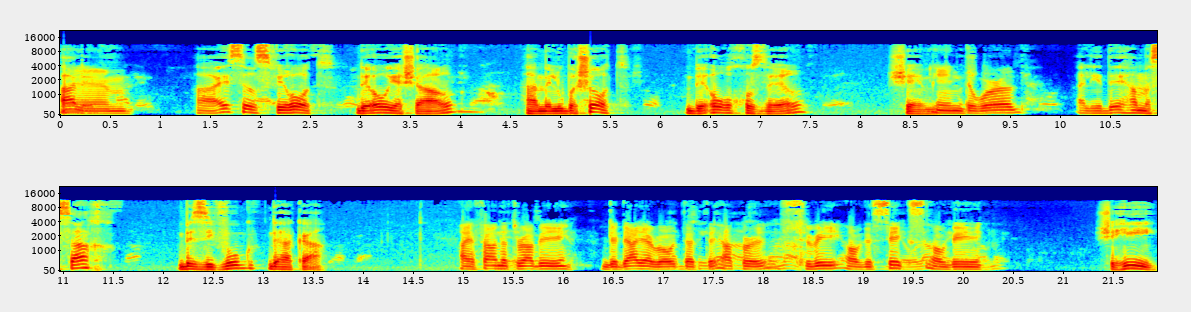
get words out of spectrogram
א', העשר ספירות באור ישר, המלובשות באור חוזר, שמתפשטות על ידי המסך בזיווג דהקה. I found that Rabbi Gedalia wrote that the upper three of the six of the שהיא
